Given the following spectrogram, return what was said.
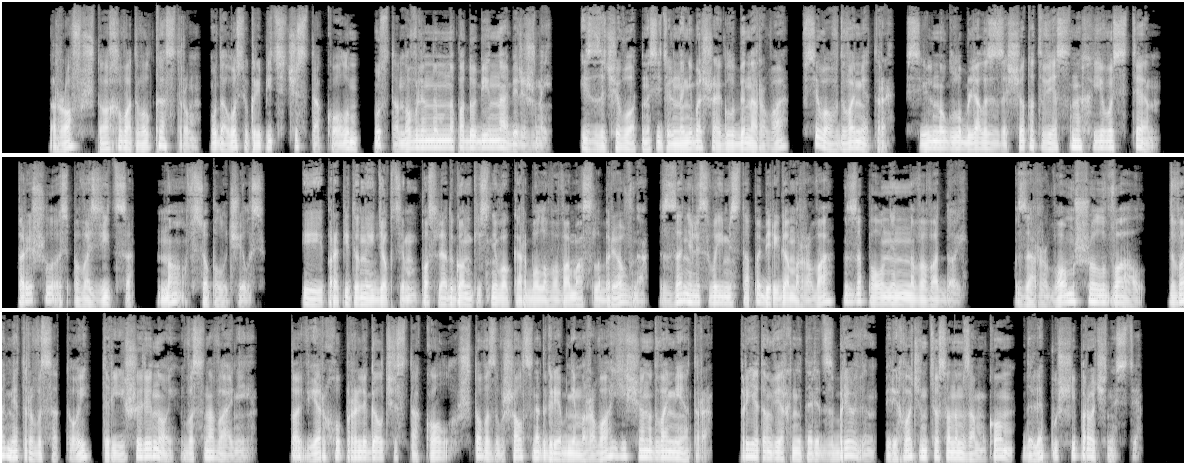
Ров, что охватывал Каструм, удалось укрепить чистоколом, установленным наподобие набережной, из-за чего относительно небольшая глубина рва, всего в два метра, сильно углублялась за счет отвесных его стен. Пришлось повозиться, но все получилось. И пропитанные дегтем после отгонки с него карболового масла бревна заняли свои места по берегам рва, заполненного водой. За рвом шел вал, два метра высотой, три шириной в основании. Поверху пролегал чистокол, что возвышался над гребнем рва еще на два метра. При этом верхний торец бревен перехвачен тесаным замком для пущей прочности.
